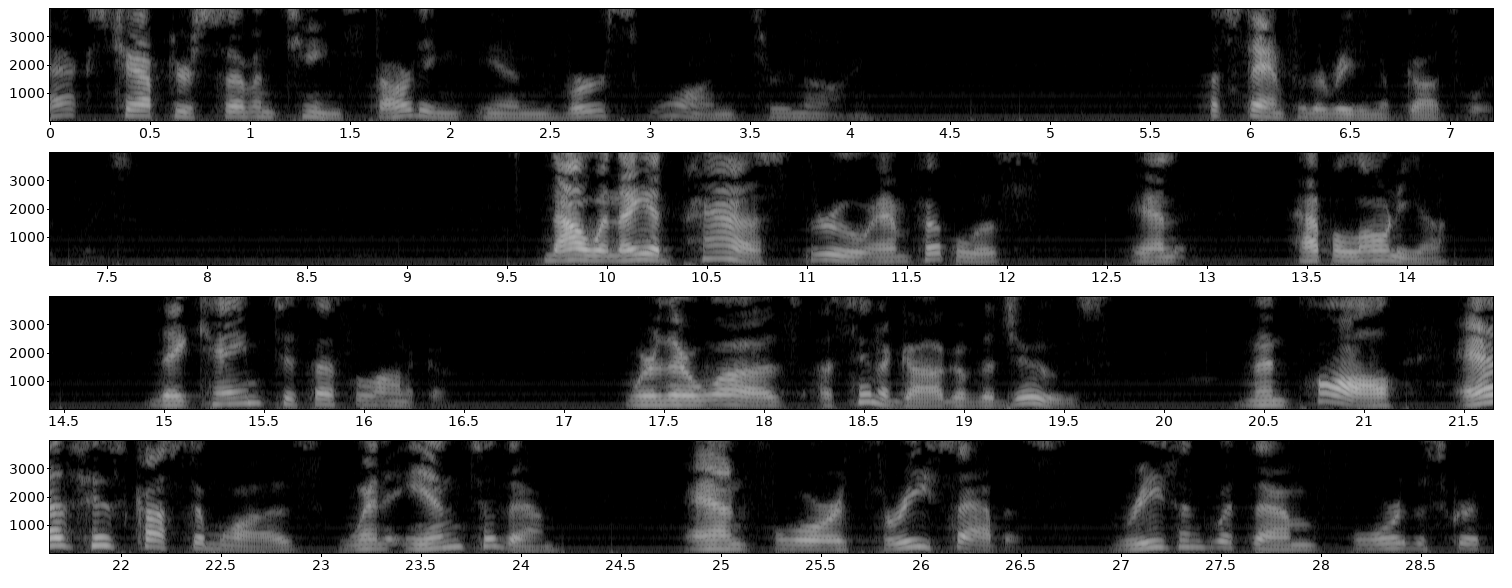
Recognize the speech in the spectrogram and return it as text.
Acts chapter 17, starting in verse 1 through 9. Let's stand for the reading of God's Word, please. Now, when they had passed through Amphipolis and Apollonia, they came to Thessalonica, where there was a synagogue of the Jews. Then Paul, as his custom was, went in to them, and for three Sabbaths reasoned with them for the script,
